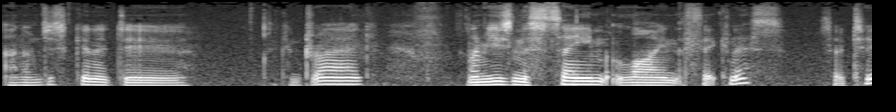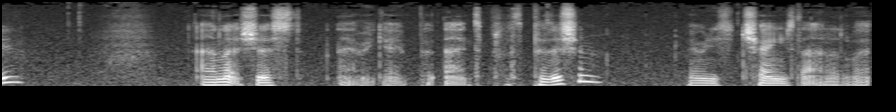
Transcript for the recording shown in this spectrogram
and I'm just going to do click and drag. And I'm using the same line thickness, so 2. And let's just, there we go, put that into position. Maybe we need to change that a little bit.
